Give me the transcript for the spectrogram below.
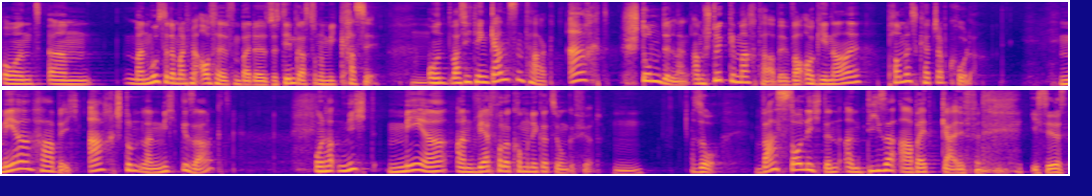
und ähm, man musste da manchmal aushelfen bei der Systemgastronomie Kasse. Und was ich den ganzen Tag, acht Stunden lang am Stück gemacht habe, war original Pommes, Ketchup, Cola. Mehr habe ich acht Stunden lang nicht gesagt und habe nicht mehr an wertvoller Kommunikation geführt. So, was soll ich denn an dieser Arbeit geil finden? Ich sehe das,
